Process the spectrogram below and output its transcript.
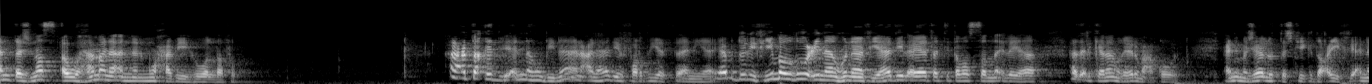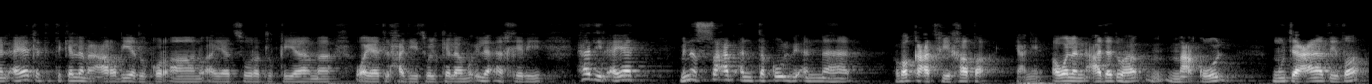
أنتج نص أوهمنا أن الموحى به هو اللفظ. أعتقد بأنه بناء على هذه الفرضية الثانية يبدو لي في موضوعنا هنا في هذه الآيات التي توصلنا إليها هذا الكلام غير معقول. يعني مجال التشكيك ضعيف لأن الآيات التي تتكلم عن عربية القرآن وآيات سورة القيامة وآيات الحديث والكلام وإلى آخره هذه الآيات من الصعب أن تقول بأنها وقعت في خطأ. يعني أولا عددها معقول متعاضدة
